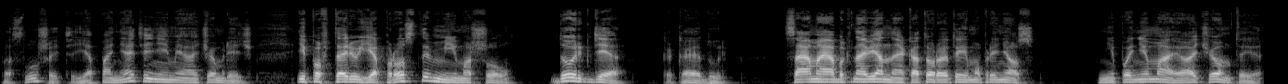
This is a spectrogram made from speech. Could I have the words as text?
«Послушайте, я понятия не имею, о чем речь. И повторю, я просто мимо шел». «Дурь где?» «Какая дурь?» «Самая обыкновенная, которую ты ему принес». «Не понимаю, о чем ты?»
